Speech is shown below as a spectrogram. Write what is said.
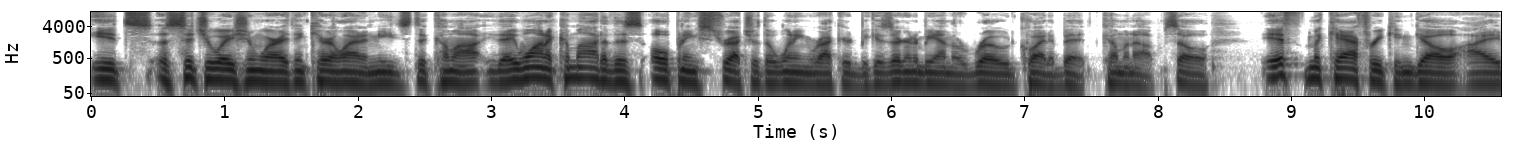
it's a situation where I think Carolina needs to come out. They want to come out of this opening stretch with a winning record because they're going to be on the road quite a bit coming up. So if McCaffrey can go, I,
